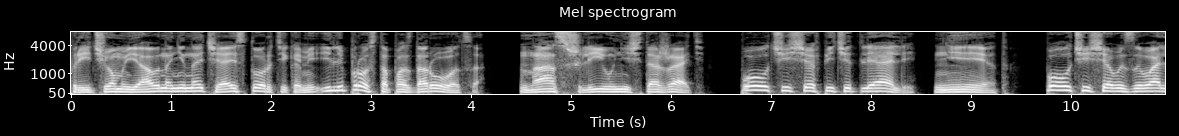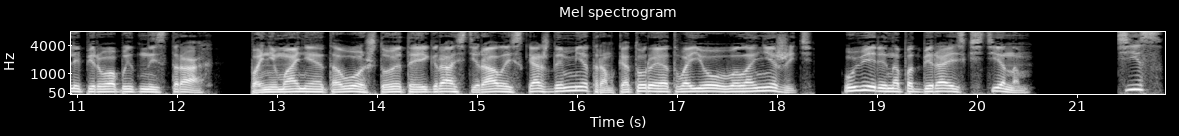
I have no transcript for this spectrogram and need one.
причем явно не на чай с тортиками или просто поздороваться. Нас шли уничтожать. Полчища впечатляли. Нет, полчища вызывали первобытный страх – Понимание того, что эта игра стиралась с каждым метром, который отвоевывала нежить, уверенно подбираясь к стенам. Тис,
